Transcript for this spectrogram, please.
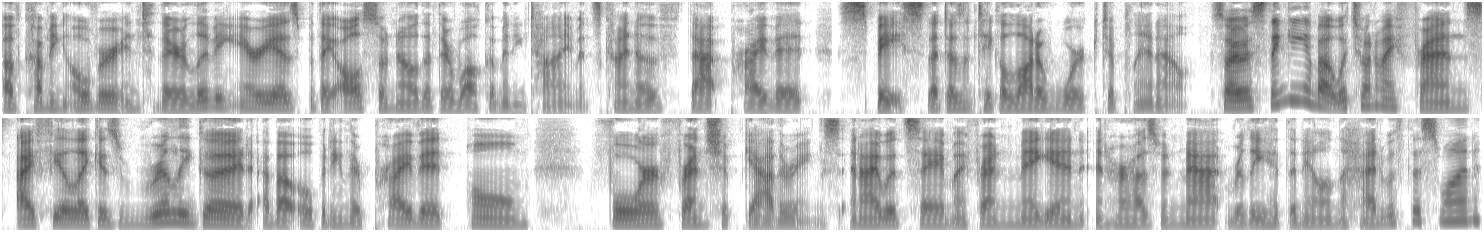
of coming over into their living areas, but they also know that they're welcome anytime. It's kind of that private space that doesn't take a lot of work to plan out. So I was thinking about which one of my friends I feel like is really good about opening their private home for friendship gatherings. And I would say my friend Megan and her husband Matt really hit the nail on the head with this one.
